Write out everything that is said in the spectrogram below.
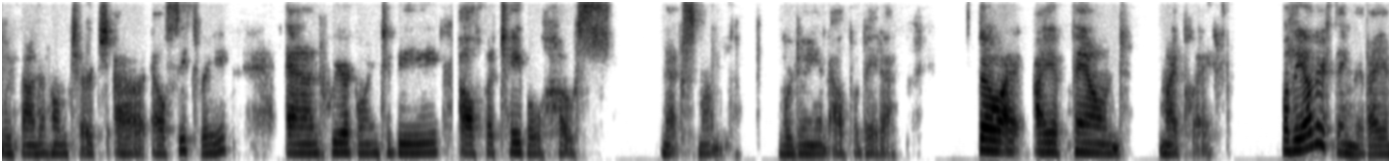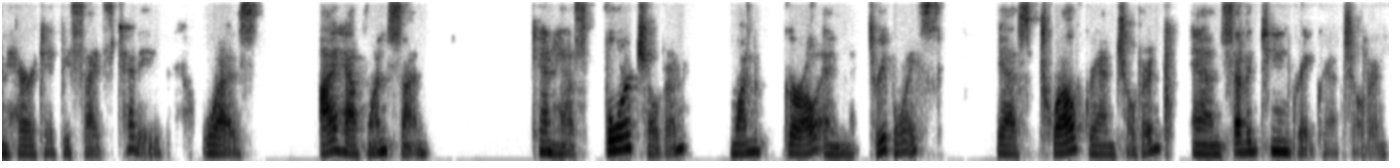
We found a home church uh, at LC3, and we are going to be Alpha Table hosts next month. We're doing an Alpha Beta. So I, I have found my place. Well, the other thing that I inherited besides Teddy was I have one son. Ken has four children, one girl and three boys. He has 12 grandchildren and 17 great grandchildren.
